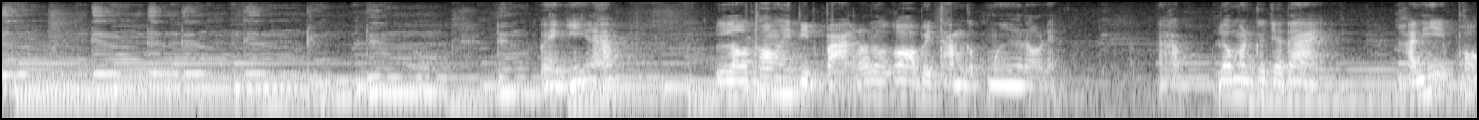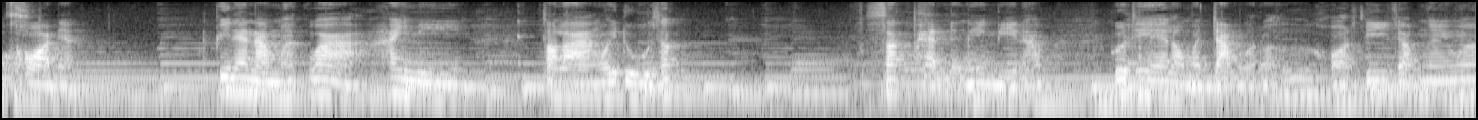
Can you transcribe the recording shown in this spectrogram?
ดึงดึงดึงดึงดึงดึงดึงดึงไปอย่างนี้นะครับ เราท่องให้ติดปากแล้วเราก็เอาไปทำกับมือเราเนี่ย นะครับ แล้วมันก็จะได้ คราวนี้พอคอร์ดเนี่ย พี่แนะนำฮะว่าให้มีตารางไว้ดูสักสักแผ่นหนึ่งก็ยังดีนะครับ เพื่อที่ให้เรามาจำก่อนว่าเออคอร์ดซีจับไงว่า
